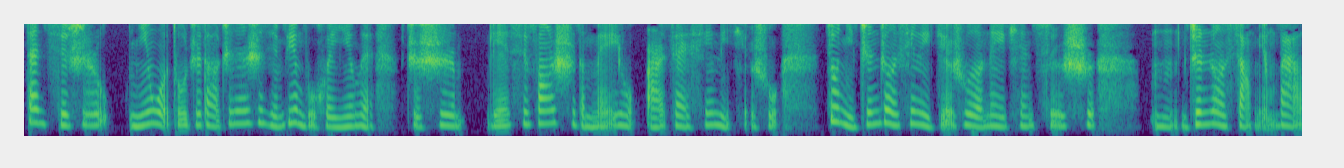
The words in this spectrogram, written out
但其实。你我都知道这件事情并不会因为只是联系方式的没有而在心里结束。就你真正心里结束的那一天，其实是，嗯，真正想明白了，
